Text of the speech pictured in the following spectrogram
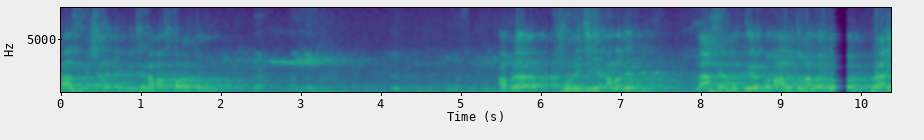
কাসিমি সাহেবের পিছে নামাজ পড়ার জন্য। আমরা শুনেছি আমাদের ক্লাসের মধ্যে এরকম আলোচনা হয়তো, প্রায়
